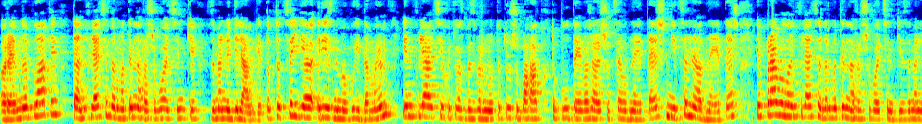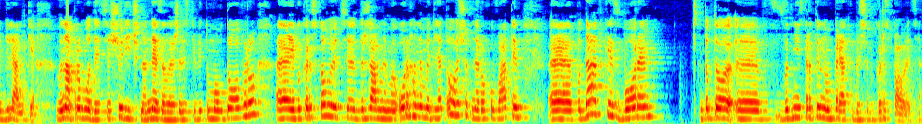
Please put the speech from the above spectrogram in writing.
орендної плати та інфляція нормативно-грошової оцінки земельної ділянки. Тобто це є різними видами інфляції. Хотілося б звернути дуже багато хто плутає і вважає, що це одне і те ж. Ні, це не одне і те ж. Як правило, інфляція нормативно-грошової оцінки земельної ділянки вона проводиться щорічно незалежності від умов договору і використовується державними органами для того, щоб не рахувати е, податки, збори. Тобто е, в адміністративному порядку більше використовується.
